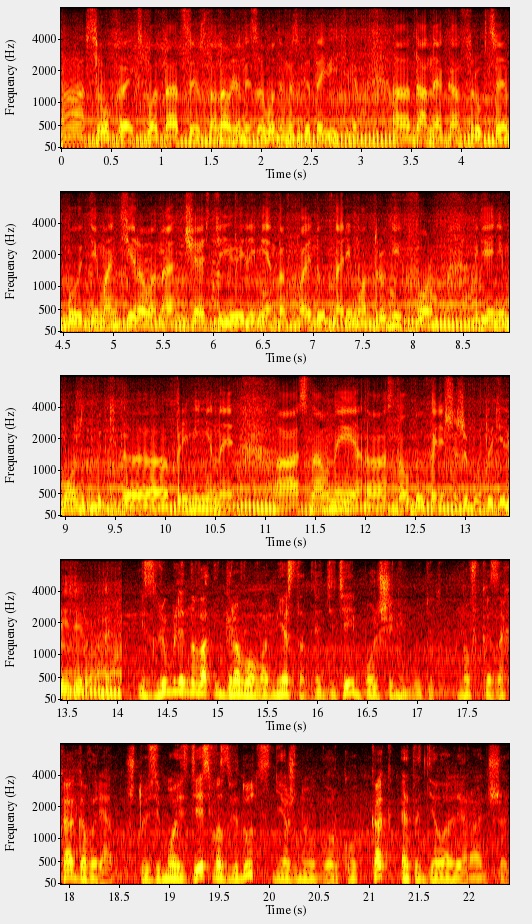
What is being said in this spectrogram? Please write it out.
а, срока эксплуатации, установленный заводом-изготовителем. А, данная конструкция будет демонтирована, часть ее элементов пойдут на ремонт других форм, где они могут быть э, применены, а основные столбы, конечно же, будут утилизированы. Излюбленного игрового места для детей больше не будет. Но в Казаха говорят, что зимой здесь возведут снежную горку, как это делали раньше.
